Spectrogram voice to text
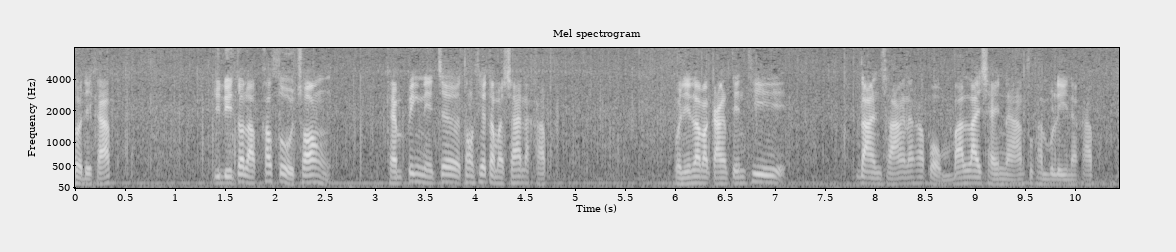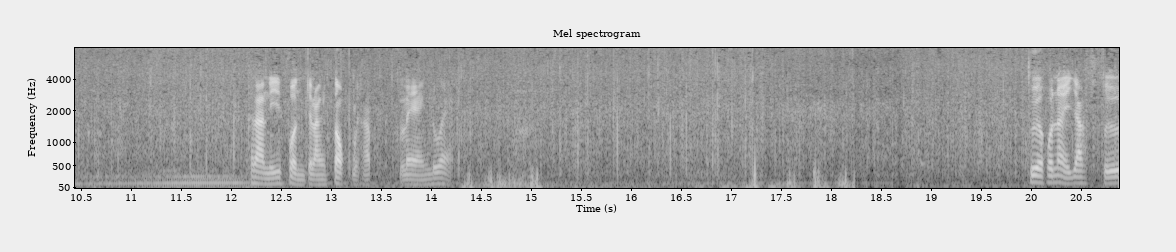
สวัสดีครับ ยินดีต้อนรับเข้าสู่ช่องแคมปิ้งเนเจอร์ท่องเที่ยวธรรมชาตินะครับ วันนี้เรามากางเต็นท์ที่ด่านช้างนะครับ ผมบ้านไร่ชัยน้ำสุพรรณบุรีนะครับขณะนี้ฝนกำลังตกเลยครับ แรงด้วย เพื่อคนไหนอยากซื้อ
